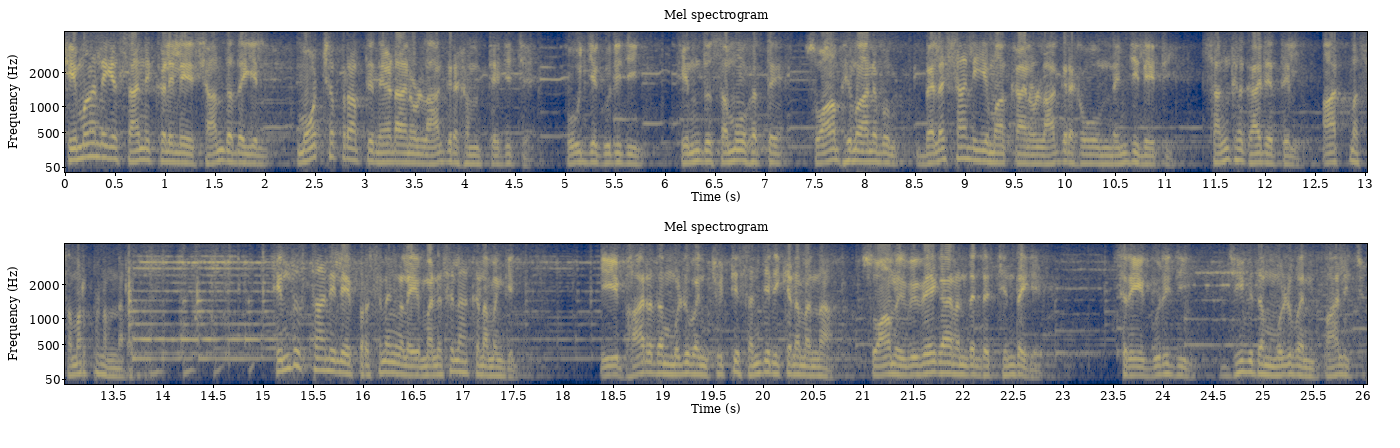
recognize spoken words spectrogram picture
ഹിമാലയ സാനുക്കളിലെ ശാന്തതയിൽ മോക്ഷപ്രാപ്തി നേടാനുള്ള ആഗ്രഹം ത്യജിച്ച് പൂജ്യ ഗുരുജി ഹിന്ദു സമൂഹത്തെ സ്വാഭിമാനവും ബലശാലിയുമാക്കാനുള്ള ആഗ്രഹവും നെഞ്ചിലേറ്റി സംഘകാര്യത്തിൽ ആത്മസമർപ്പണം നടത്തി. ഹിന്ദുസ്ഥാനിലെ പ്രശ്നങ്ങളെ മനസ്സിലാക്കണമെങ്കിൽ ഈ ഭാരതം മുഴുവൻ ചുറ്റി സഞ്ചരിക്കണമെന്ന സ്വാമി വിവേകാനന്ദന്റെ ചിന്തയെ ശ്രീ ഗുരുജി ജീവിതം മുഴുവൻ പാലിച്ചു.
